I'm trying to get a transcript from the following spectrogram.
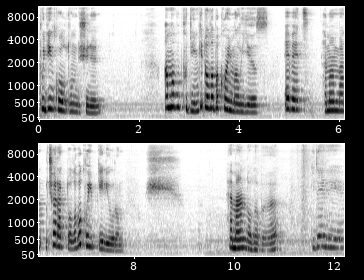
puding olduğunu düşünün. Ama bu pudingi dolaba koymalıyız. Evet, hemen ben uçarak dolaba koyup geliyorum. Şşş. Hemen dolabı gidelim.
